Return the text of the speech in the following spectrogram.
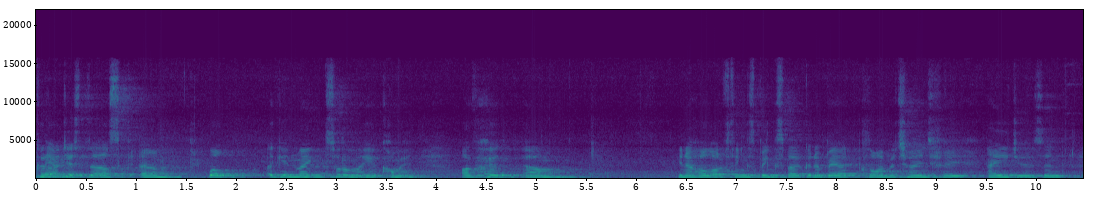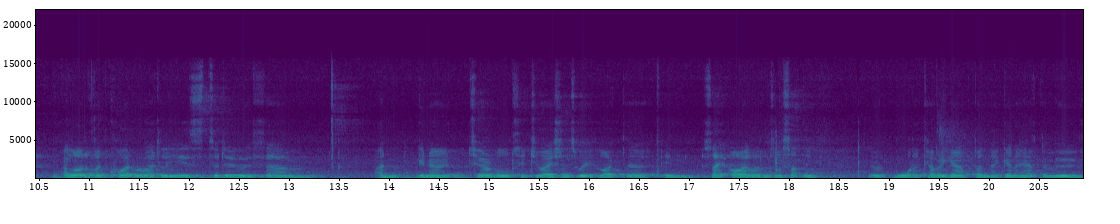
could I Mary? just ask, um, well, again, make, sort of make a comment. I've heard, um, you know, a whole lot of things being spoken about climate change for ages, and a lot of it, quite rightly, is to do with, um, un, you know, terrible situations where, like the in say islands or something, the water coming up, and they're going to have to move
